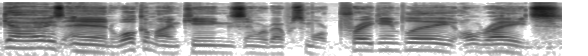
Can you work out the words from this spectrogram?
guys, and welcome, I'm Kings, and we're back with some more Prey gameplay. Alright,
